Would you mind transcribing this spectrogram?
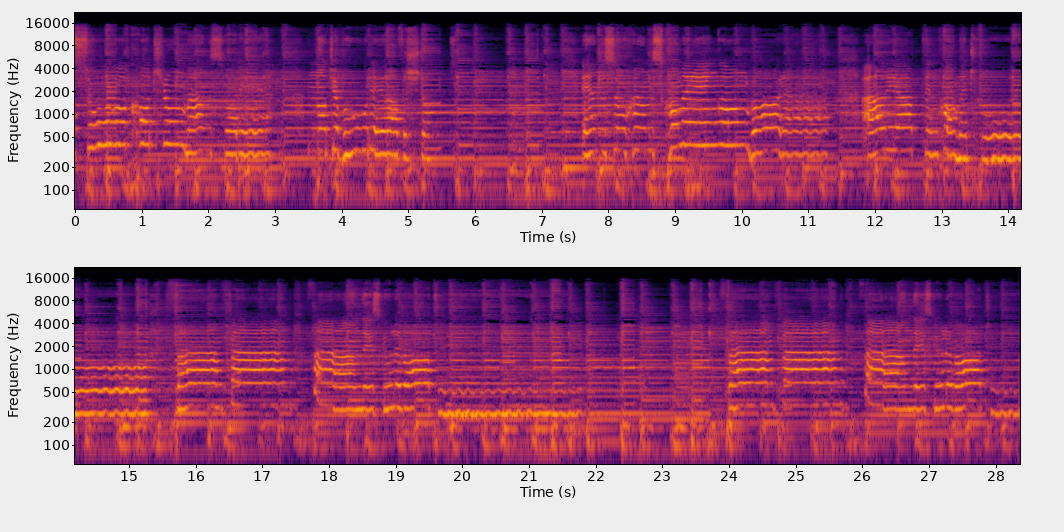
var så kort romans var det något jag borde ha förstått. En sån chans kommer en gång bara, aldrig att den kommer två. Fan, fan, fan, det skulle vara du. Fan, fan, fan, det skulle vara du.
